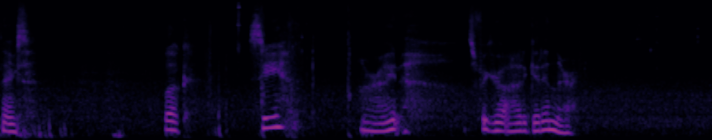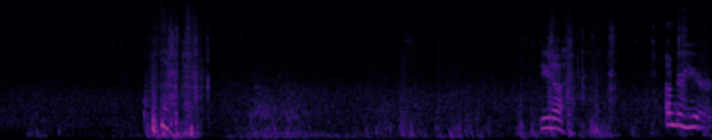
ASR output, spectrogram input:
Thanks. Look. See? All right. Let's figure out how to get in there. Dina, under here.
